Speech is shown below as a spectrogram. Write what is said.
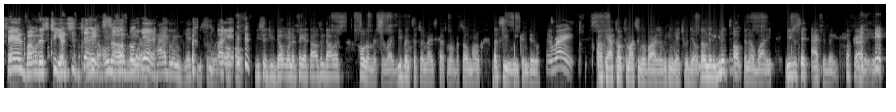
fan bonus to your it's the thing. only So yeah, haggling gets you somewhere. Like- oh, oh, you said you don't want to pay a thousand dollars? Hold on, Mister Wright. You've been such a nice customer for so long. Let's see what we can do. right? Okay, I talked to my supervisor. We can get you a deal. No, nigga, you didn't talk to nobody. You just hit activate. Fuck out of here.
